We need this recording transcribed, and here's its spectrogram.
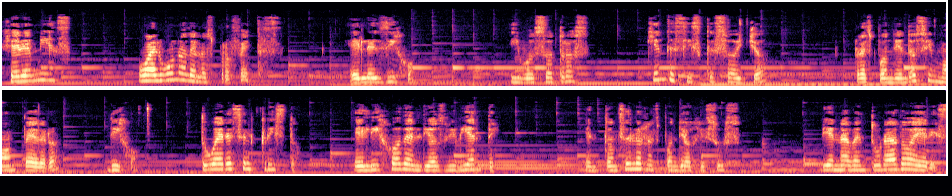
Jeremías, o alguno de los profetas. Él les dijo, ¿y vosotros, quién decís que soy yo? Respondiendo Simón Pedro, dijo, Tú eres el Cristo, el Hijo del Dios viviente. Entonces le respondió Jesús, Bienaventurado eres,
